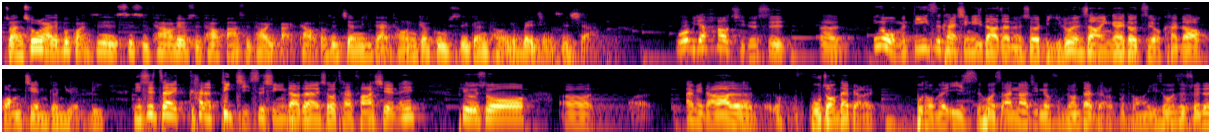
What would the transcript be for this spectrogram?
转出来的，不管是四十套、六十套、八十套、一百套，都是建立在同一个故事跟同一个背景之下。我比较好奇的是，呃，因为我们第一次看《星际大战》的时候，理论上应该都只有看到光剑跟原力。你是在看了第几次《星际大战》的时候才发现，哎、譬如说，呃呃。艾美达拉的服装代表了不同的意思，或者是安纳金的服装代表了不同的意思，或是随着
